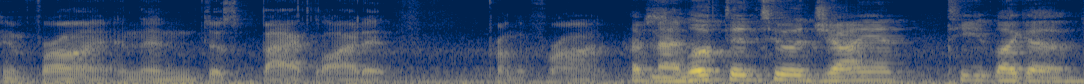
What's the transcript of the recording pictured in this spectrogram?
in front, and then just backlight it from the front. Have you looked into a giant t like a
